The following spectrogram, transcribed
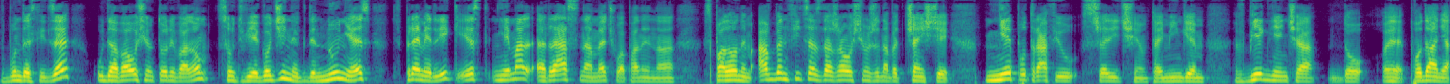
W Bundeslidze udawało się to rywalom co dwie godziny, gdy Nunez w Premier League jest niemal raz na mecz łapany na spalonym, a w Benfice zdarzało się, że nawet częściej nie potrafił strzelić się timingiem wbiegnięcia do e, podania.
